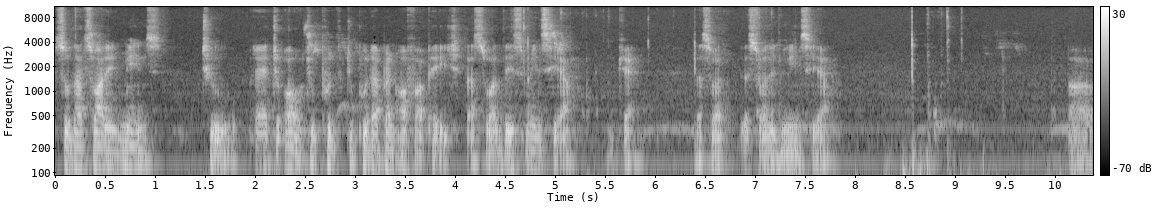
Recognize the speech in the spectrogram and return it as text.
so that's what it means to uh, to oh, to put to put up an offer page. That's what this means here. Okay, that's what that's what it means here uh,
